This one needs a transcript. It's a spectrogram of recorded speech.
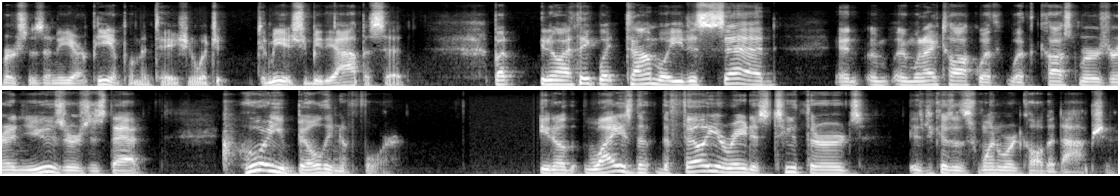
versus an ERP implementation, which to me it should be the opposite. But you know, I think what Tom, what you just said, and, and when I talk with with customers or end users, is that who are you building it for? You know, why is the the failure rate is two thirds is because of this one word called adoption,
